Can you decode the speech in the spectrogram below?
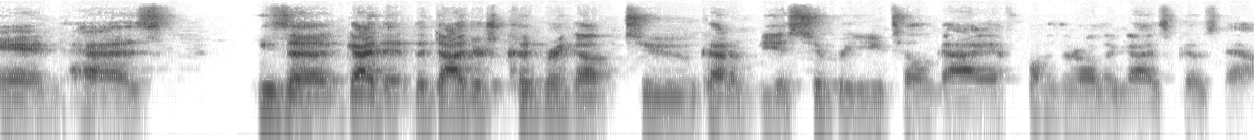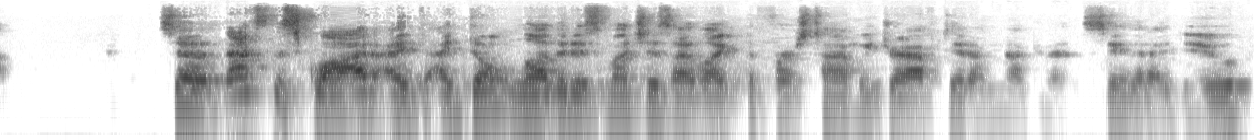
and has he's a guy that the Dodgers could bring up to kind of be a super util guy if one of their other guys goes down. So that's the squad. I, I don't love it as much as I liked the first time we drafted. I'm not going to say that I do.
